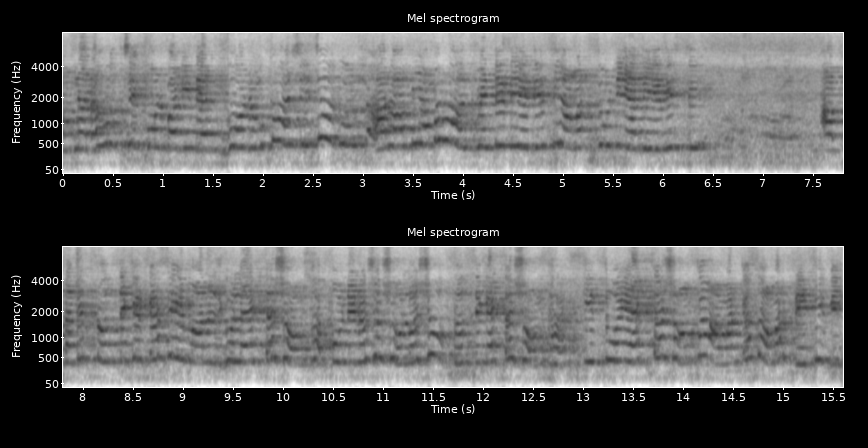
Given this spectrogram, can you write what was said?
আপনারা হচ্ছে কোরবানি দেন গরু, খাসি, ছাগল, আর আমি আমার হাজবেন্ডে দিয়ে দিছি দিয়ে দিছি আপনাদের প্রত্যেকের কাছে এই মানুষগুলো একটা সংখ্যা, পনেরোশো, ষোলোশো, প্রত্যেক একটা সংখ্যা। কিন্তু ওই একটা সংখ্যা আমার কাছে, আমার পৃথিবী।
